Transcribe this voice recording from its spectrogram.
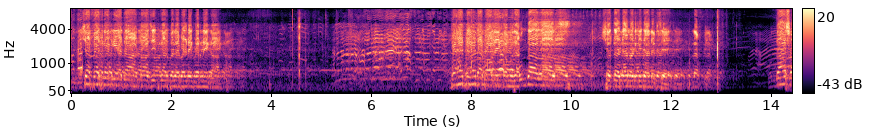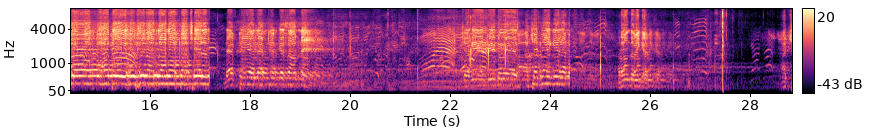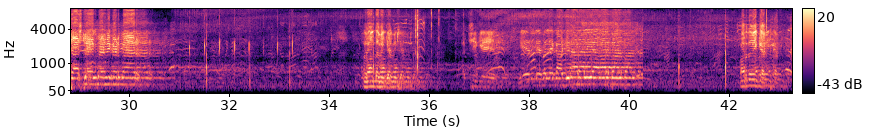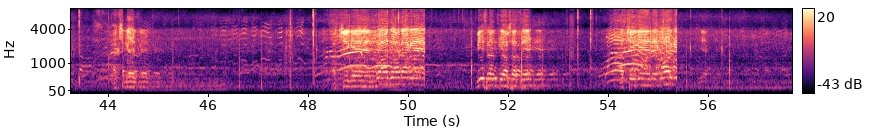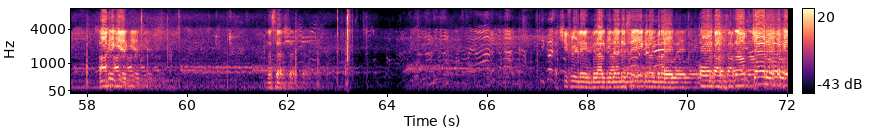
اچھا فیصلہ کیا تھا ٹاس جیت کر پہلے بیٹنگ کرنے کا بہت ہی عمدہ بالنگ کا مظاہرہ عمدہ آغاز شتر ڈیمنڈ کی جانب سے لیفٹی عمدہ سٹوک بہت ہی خوبصورت لانگوں پر چھ رن لیفٹی اور لیفٹی کے سامنے چگین بیٹ ہوئے اچھا ٹرائی کیا تھا راند وکٹ اچھا سٹوک بیٹ وکٹ پر راند وکٹ اچھی گیند گیند نے بلے کا کنارہ لیا غالبان اور دو وکٹ اچھی گیند اچھی گیند بہت عمدہ گیند بیس رن کی اوسط سے۔ اچھی گیند، ایک اور گیند۔ آخری گیند۔ نصر۔ اچھی فیلڈنگ، بلال کی جانب سے ایک رن بنائے۔ اوور کا اختتام چار اوور کا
